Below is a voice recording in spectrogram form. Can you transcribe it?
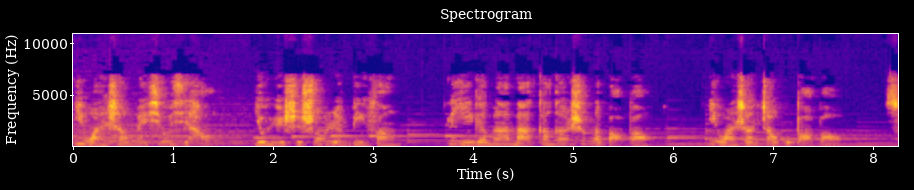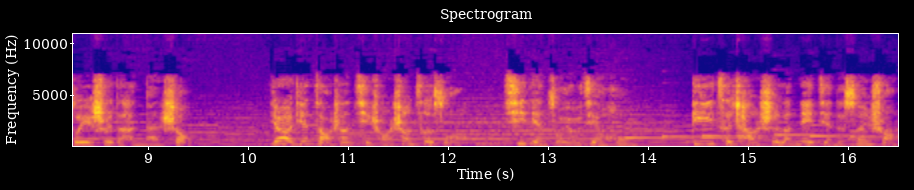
一晚上没休息好，由于是双人病房。另一个妈妈刚刚生了宝宝，一晚上照顾宝宝，所以睡得很难受。第二天早上起床上厕所，七点左右见红，第一次尝试了内检的酸爽。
